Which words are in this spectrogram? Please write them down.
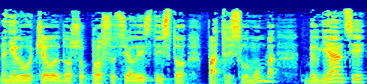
na njegovo čelo je došao prosocijalist isto Patrice Lumumba, Belgijanci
